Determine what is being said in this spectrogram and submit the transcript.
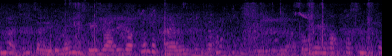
今じいちゃんいるのに手がりが今度買えるんだろそればっかしにして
